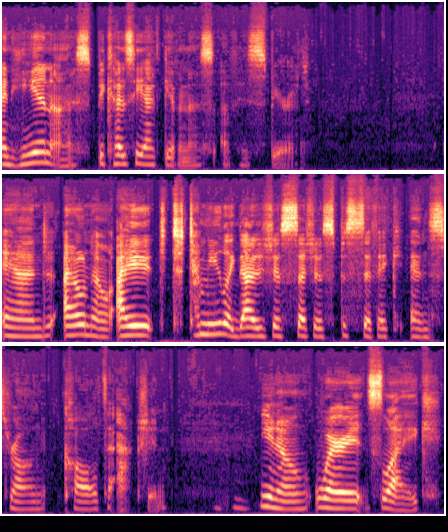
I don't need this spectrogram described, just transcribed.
and he in us, because he hath given us of his Spirit. And I don't know, I t- to me like that is just such a specific and strong call to action mm-hmm. you know, where it's like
